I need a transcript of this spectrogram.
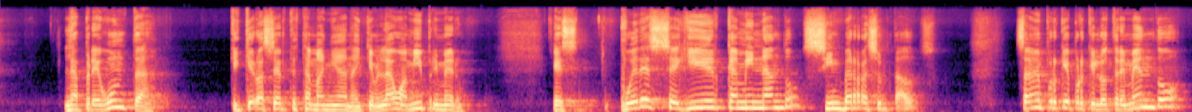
la pregunta que quiero hacerte esta mañana y que me la hago a mí primero es, ¿puedes seguir caminando sin ver resultados? ¿Saben por qué? Porque lo tremendo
